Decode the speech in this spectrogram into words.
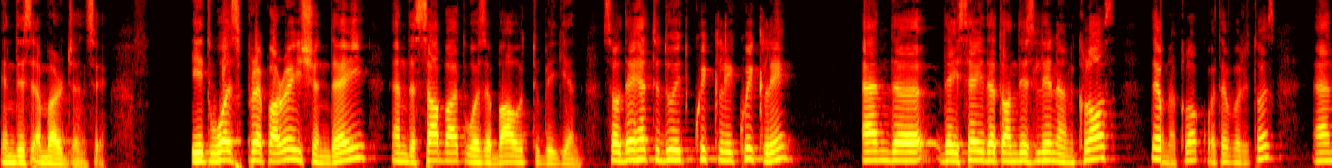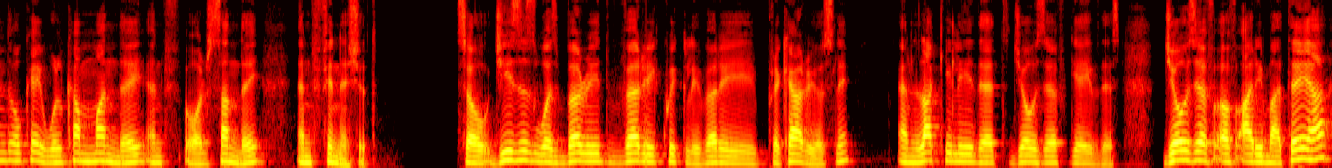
in this emergency. It was preparation day and the Sabbath was about to begin. So they had to do it quickly, quickly. And uh, they say that on this linen cloth, they one o'clock, whatever it was, and okay, we'll come Monday and or Sunday and finish it. So Jesus was buried very quickly, very precariously, and luckily that Joseph gave this. Joseph of Arimathea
